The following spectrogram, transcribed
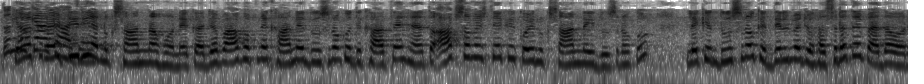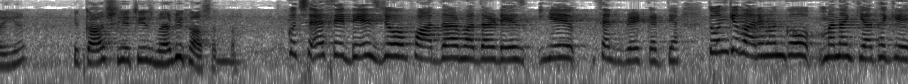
تو کیا نقصان نہ ہونے کا؟ جب آپ اپنے کھانے دوسروں کو دکھاتے ہیں تو آپ سمجھتے ہیں کہ کوئی نقصان نہیں دوسروں کو لیکن دوسروں کے دل میں جو حسرتیں پیدا ہو رہی ہیں کہ کاش یہ چیز میں بھی کھا سکتا۔ کچھ ایسے ڈیز جو فادر مدر ڈیز یہ سیلیبریٹ کرتے ہیں۔ تو ان کے بارے میں ان کو منع کیا تھا کہ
